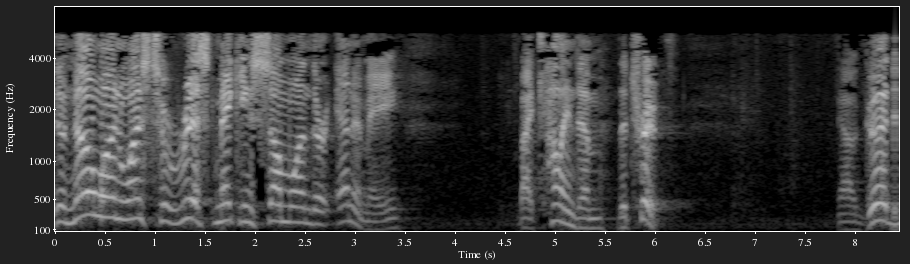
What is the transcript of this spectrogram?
You know, no one wants to risk making someone their enemy by telling them the truth. Now, good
